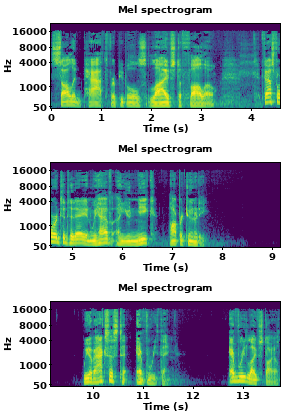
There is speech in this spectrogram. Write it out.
solid path for people's lives to follow. Fast forward to today, and we have a unique opportunity. We have access to everything, every lifestyle,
